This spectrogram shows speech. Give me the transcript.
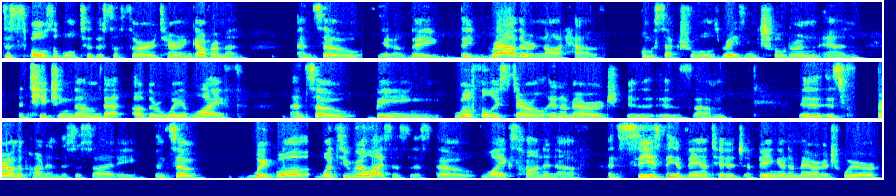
disposable to this authoritarian government, and so you know they they'd rather not have homosexuals raising children and and teaching them that other way of life. And so being willfully sterile in a marriage is is, um, is frowned upon in the society. And so Wei Guo, once he realizes this, though, likes Han enough and sees the advantage of being in a marriage where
